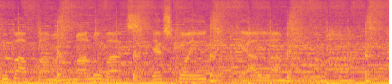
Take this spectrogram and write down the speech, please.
kui papa-mamma lubaks, jääks koju teki alla magama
